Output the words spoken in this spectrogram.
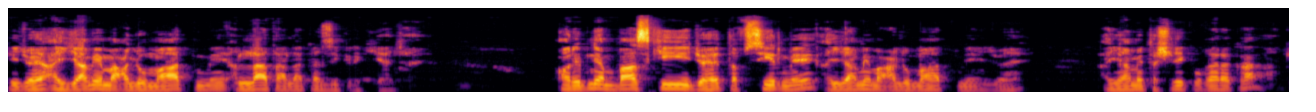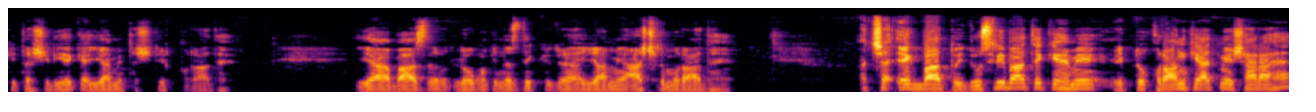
कि जो है अयाम मालूम में अल्लाह ताला का ज़िक्र किया जाए। और इबन अब्बास की जो है तफसीर में अयाम मालूम में जो है अयाम तशरीक वगैरह का की तशरी है कि अयाम तशरीक मुराद है। या बाज़ लोगों के नज़दीक जो है अयाम आशर मुराद हैं। अच्छा एक बात तो दूसरी बात है कि हमें, एक तो कुरान की आयत में इशारा है,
